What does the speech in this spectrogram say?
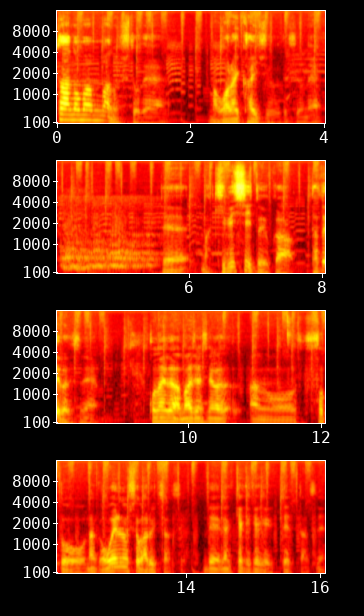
当あのまんまの人でまあ、お笑い怪獣ですよね。で、まあ、厳しいというか例えばですねこの間麻雀しながらあの外をなんか OL の人が歩いてたんですよ。でなんかキャキャキャキャ言ってたんですね。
